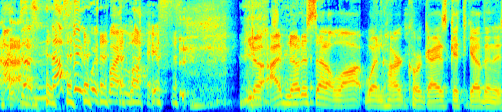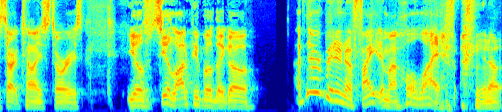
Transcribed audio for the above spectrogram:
I've done nothing with my life. You know, I've noticed that a lot when hardcore guys get together and they start telling stories. You'll see a lot of people that go, "I've never been in a fight in my whole life." you know,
